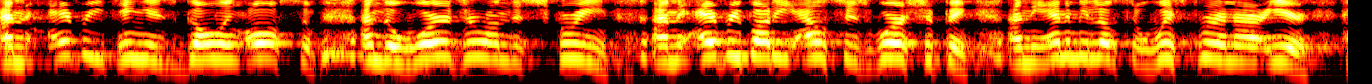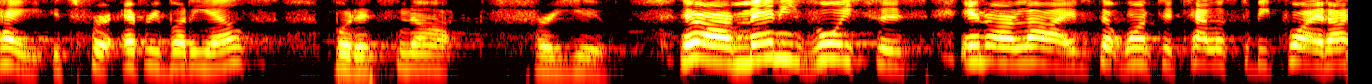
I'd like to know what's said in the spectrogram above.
and everything is going awesome, and the words are on the screen, and everybody else is worshiping, and the enemy loves to whisper in our ear, hey, it's for everybody else, but it's not for you. There are many voices in our lives that want to tell us to be quiet. I,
